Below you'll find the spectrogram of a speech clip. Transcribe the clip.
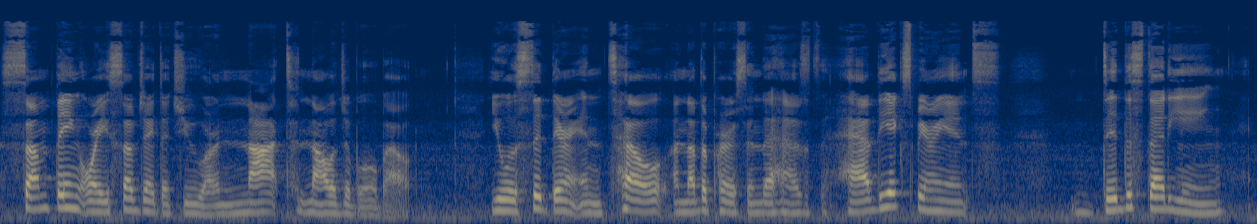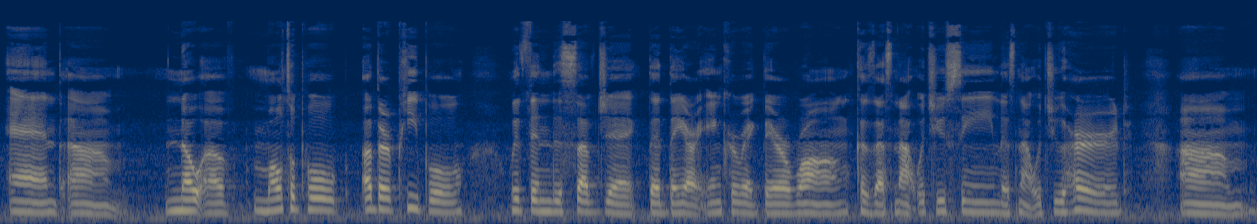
something or a subject that you are not knowledgeable about you will sit there and tell another person that has had the experience, did the studying, and um, know of multiple other people within this subject that they are incorrect, they are wrong, because that's not what you've seen, that's not what you heard, um,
